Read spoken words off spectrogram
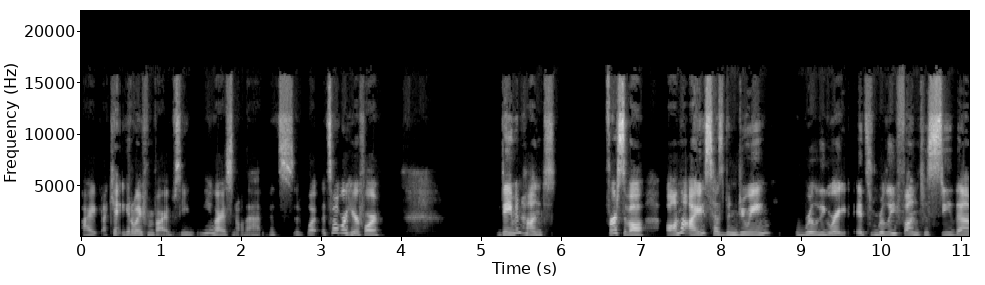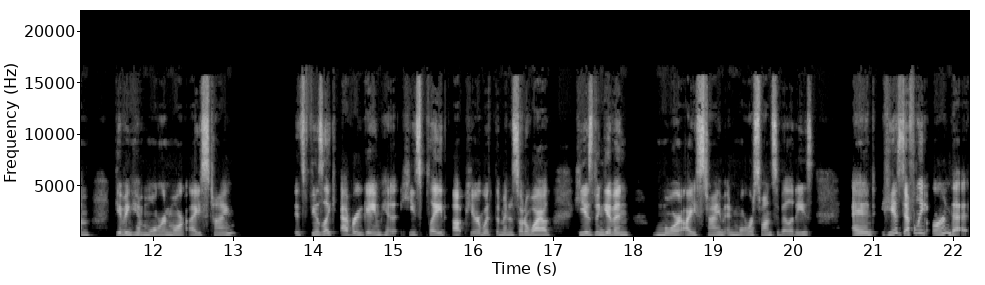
I, I can't get away from vibes. You, you guys know that. It's what it's what we're here for. Daemon Hunt, first of all, on the ice has been doing really great. It's really fun to see them giving him more and more ice time. It feels like every game he, he's played up here with the Minnesota Wild, he has been given more ice time and more responsibilities. And he has definitely earned it.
